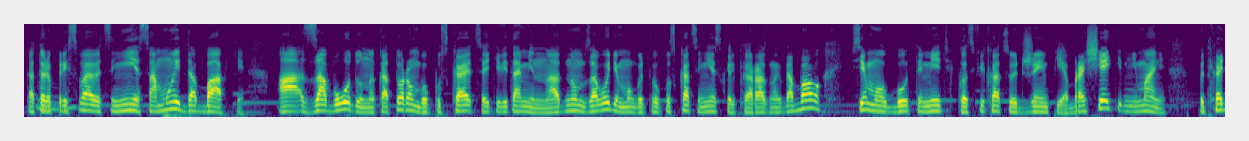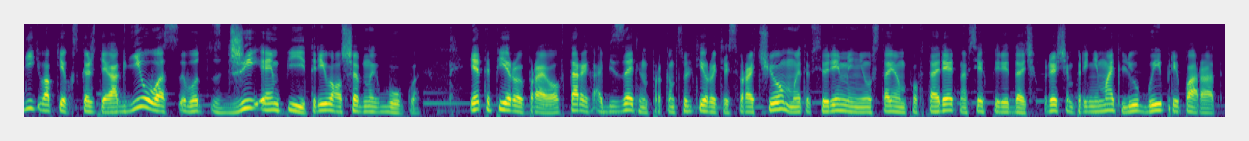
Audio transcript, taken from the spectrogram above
который угу. присваивается не самой добавке, а заводу, на котором выпускаются эти витамины. На одном заводе могут выпускаться несколько разных добавок, все могут иметь классификацию GMP. Обращайте внимание, подходите в аптеку, скажите, а где у вас вот с GMP, три волшебных буквы? Это первое правило. Во-вторых, обязательно проконсультируйтесь с врачом, мы это все время не устаем повторять на всех передачах, прежде чем принимать любые препараты.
